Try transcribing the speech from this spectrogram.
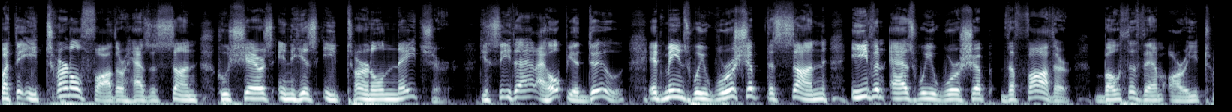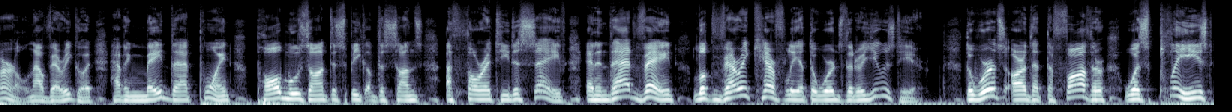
But the eternal Father has a son who shares in his eternal nature. Do you see that? I hope you do. It means we worship the Son even as we worship the Father. Both of them are eternal. Now, very good. Having made that point, Paul moves on to speak of the Son's authority to save. And in that vein, look very carefully at the words that are used here. The words are that the Father was pleased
